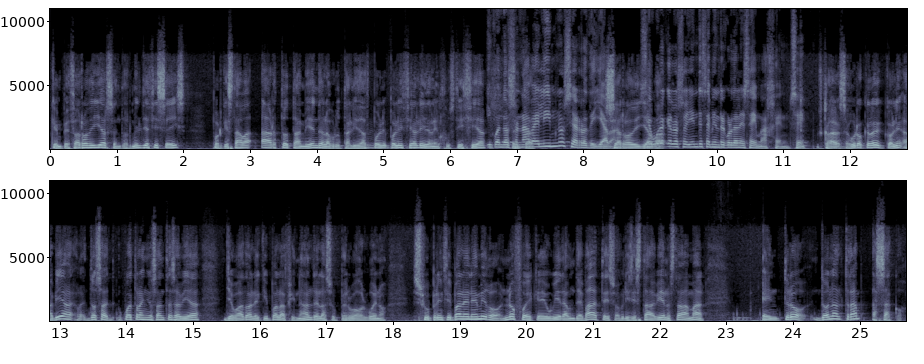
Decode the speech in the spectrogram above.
que empezó a arrodillarse en 2016 porque estaba harto también de la brutalidad mm. policial y de la injusticia. Y cuando sonaba el himno se arrodillaba. Se arrodillaba. Seguro que los oyentes también recuerdan esa imagen, sí. Claro, seguro que había dos, cuatro años antes había llevado al equipo a la final de la Super Bowl. Bueno, su principal enemigo no fue que hubiera un debate sobre si estaba bien o estaba mal. Entró Donald Trump a saco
